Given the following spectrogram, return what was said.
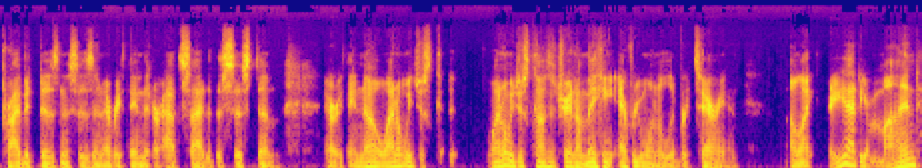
private businesses and everything that are outside of the system. Everything. No, why don't we just why don't we just concentrate on making everyone a libertarian? I'm like, are you out of your mind?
